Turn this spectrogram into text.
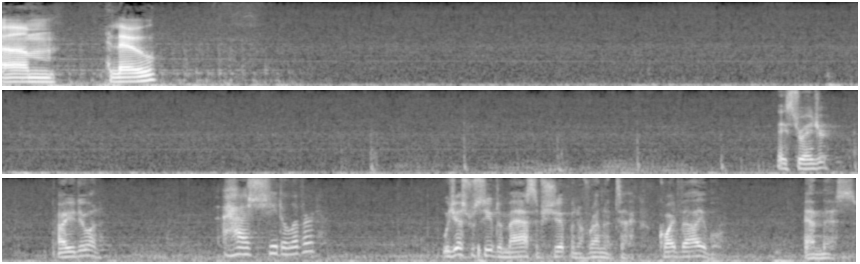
Um, hello? Hey, stranger. How you doing? Has she delivered? We just received a massive shipment of remnant tech. Quite valuable. And this.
